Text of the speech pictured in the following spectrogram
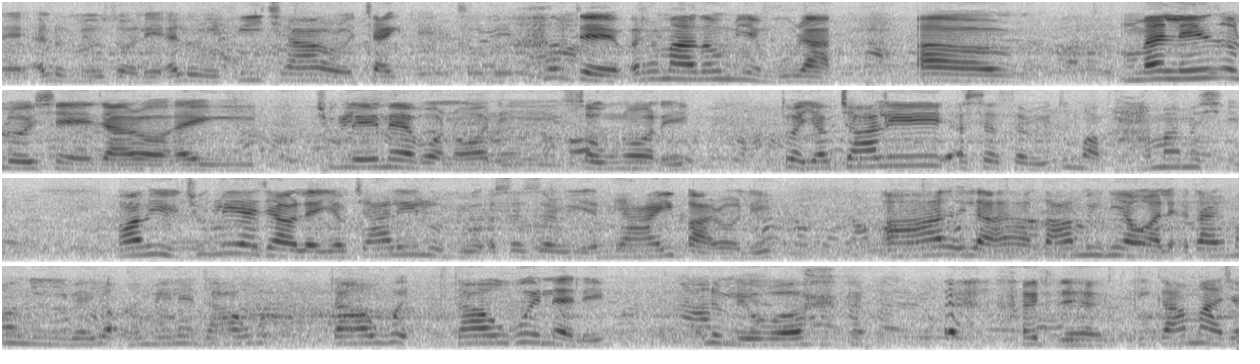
တယ်အဲ့လိုမျိုးဆိုလေအဲ့လို feature တော့ကြိုက်တယ်ဟုတ်တယ်ပထမဆုံးပြင်ဘူးတာအာမန်လင်းဆိုလို့ရှိရင်ကြတော့အဲ့ဒီကျူလေးနဲ့ပေါ့နော်ဒီစုံတော့လေသူကယောက်ျားလေး accessory သူ့မှာဘာမှမရှိဘူး ဘာဖြစ်ချူလေးရကြတော့လေယောက်ျားလေးလိုမျိုး accessory အများကြီးပါတော့လေအားလေလားသားမီးနှစ်ယောက်ကလည်းအတိုင်းမောင်ညီညီပဲရောက်အမေလည်းဒါဝစ်ဒါဝစ်ဒါဝစ်နဲ့လေအဲ့လိုမျိုးပေါ့ဟုတ်တယ်ဒီကားမှာကျ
